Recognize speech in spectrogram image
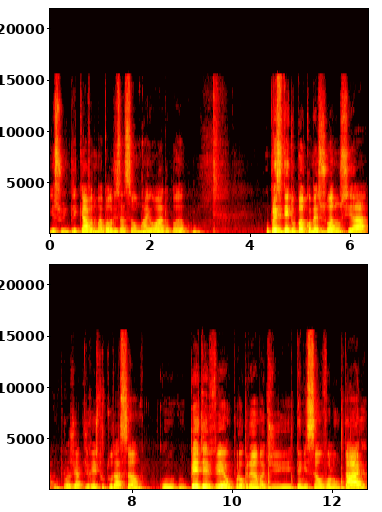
isso implicava numa valorização maior do banco. O presidente do banco começou a anunciar um projeto de reestruturação com um PDV, um programa de demissão voluntária,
